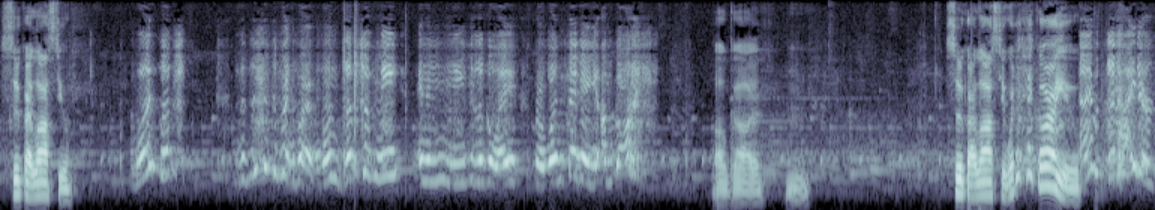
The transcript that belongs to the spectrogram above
Sook, I lost you. One glimpse. This is the point part. One glimpse of me, and then you can look away for one second. I'm gone. Oh god. Hmm. Sook, I lost you. Where the heck are you? I'm a good hider.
